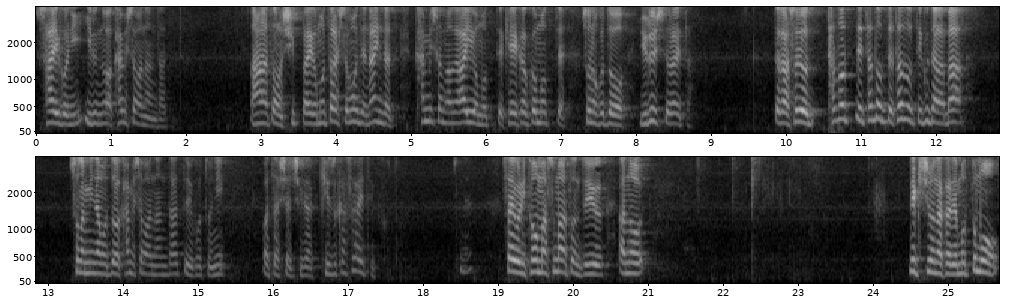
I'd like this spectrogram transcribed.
最後にいるのは神様なんだあなたの失敗がもたらしたものでないんだ神様が愛を持って計画を持ってそのことを許しておられた。だからそれをたどってたどってたどっていくならばその源は神様なんだということに私たちが気づかされていくこと。最後にトーマス・マートンというあの歴史の中で最も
